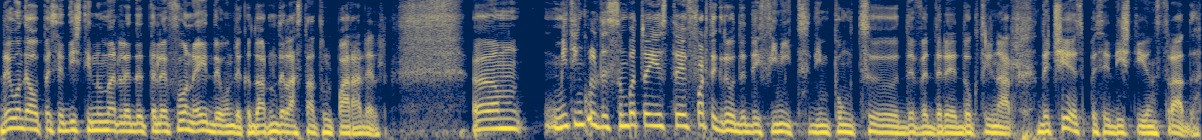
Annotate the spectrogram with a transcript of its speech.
De unde au pesediștii numerele de telefon? Ei, de unde? Că doar nu de la statul paralel. Um, Mitingul de sâmbătă este foarte greu de definit din punct de vedere doctrinar. De ce ies pesediștii în stradă?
